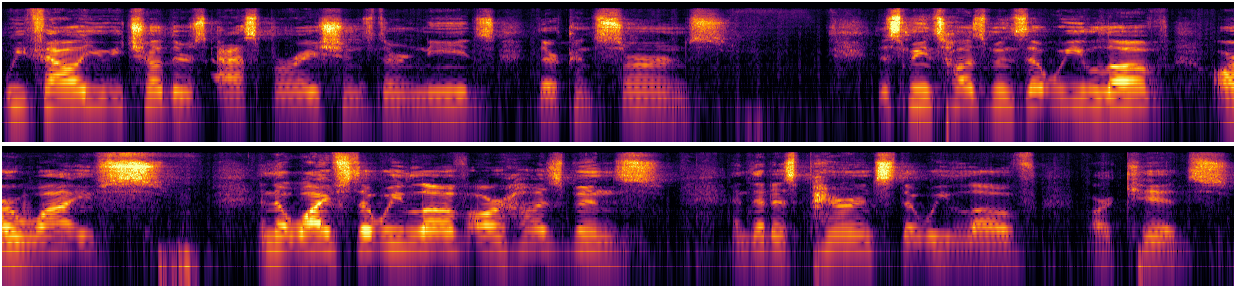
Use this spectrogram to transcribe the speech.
We value each other's aspirations, their needs, their concerns. This means, husbands, that we love our wives and that wives that we love our husbands, and that as parents that we love our kids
